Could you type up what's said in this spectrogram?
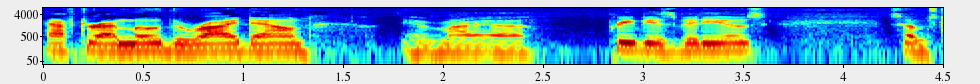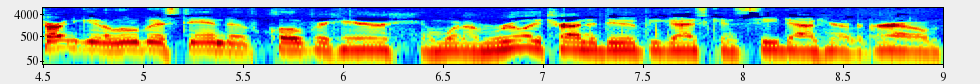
after I mowed the rye down in my uh, previous videos. So I'm starting to get a little bit of stand of clover here. And what I'm really trying to do, if you guys can see down here on the ground,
